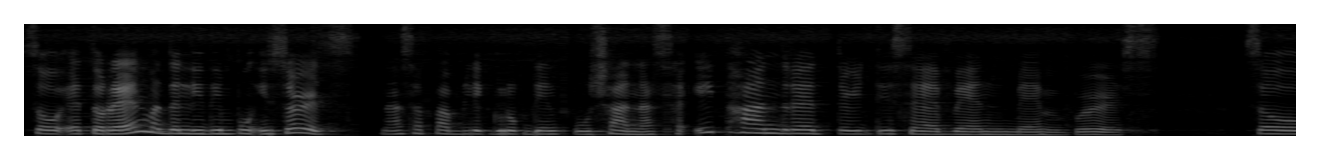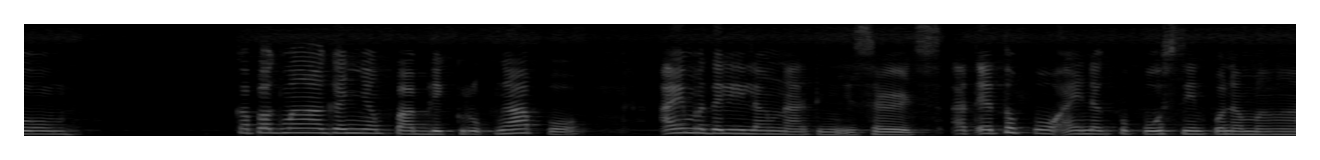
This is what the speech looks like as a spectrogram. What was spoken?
So, ito rin, madali din pong i-search. Nasa public group din po siya. Nasa 837 members. So, kapag mga ganyang public group nga po, ay madali lang nating i-search. At ito po ay nagpo-post din po ng mga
